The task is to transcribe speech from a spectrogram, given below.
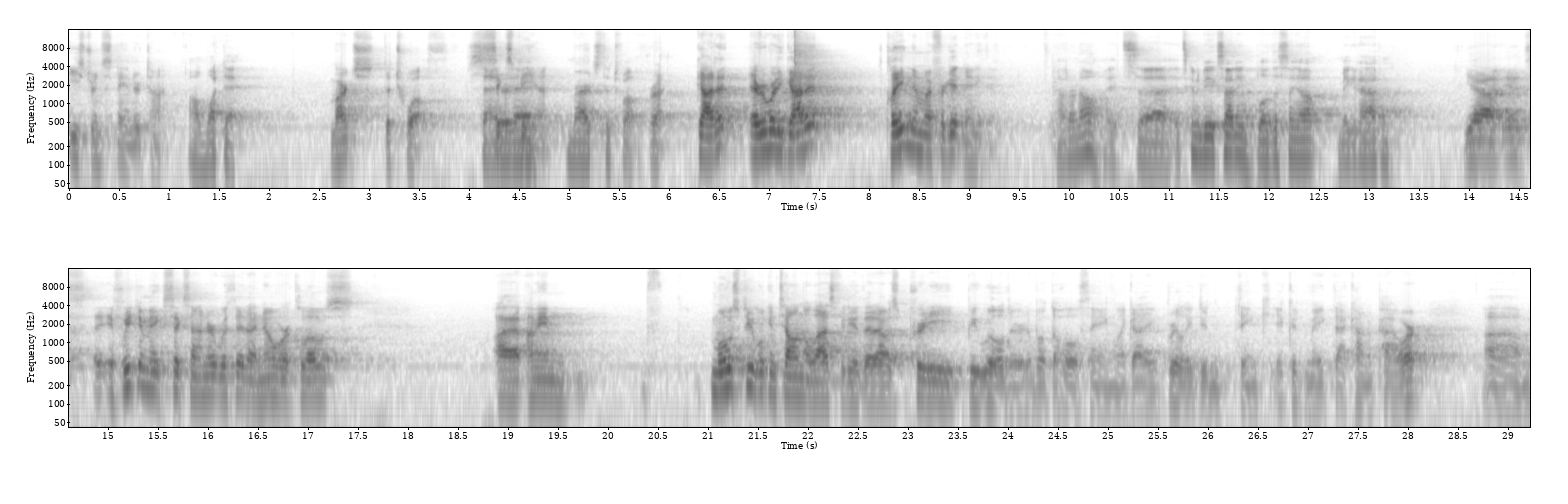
Eastern Standard Time, On what day? March the 12th, Saturday, 6 p.m. March the 12th. Right. Got it? Everybody got it? Clayton, am I forgetting anything? I don't know. It's uh, it's gonna be exciting. Blow this thing up, make it happen. Yeah, it's if we can make 600 with it, I know we're close. I, I mean, most people can tell in the last video that I was pretty bewildered about the whole thing. Like I really didn't think it could make that kind of power. Um,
